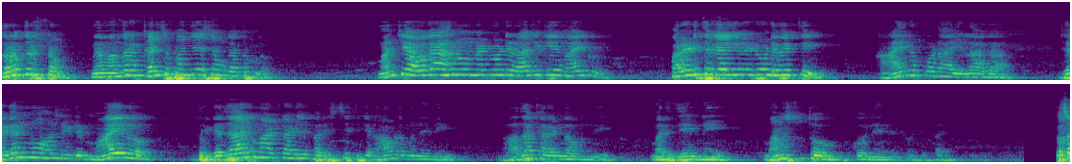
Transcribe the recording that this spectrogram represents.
దురదృష్టం. మేమందరం కలిసి పనిచేసాం గతంలో. మంచి అవగాహన ఉన్నటువంటి రాజకీయ నాయకుడు పరిణిత కలిగినటువంటి వ్యక్తి ఆయన కూడా ఇలాగా జగన్మోహన్ రెడ్డి మాయలో దిగజారి మాట్లాడే పరిస్థితికి రావడం అనేది బాధాకరంగా ఉంది. మరి దీన్ని మనసుతో ఒప్పుకోలేనటువంటి పరిస్థితి. బొత్స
